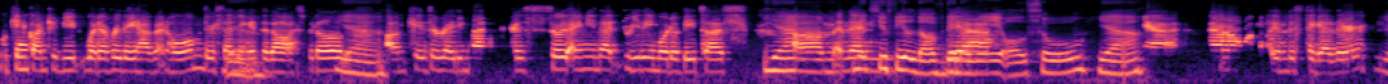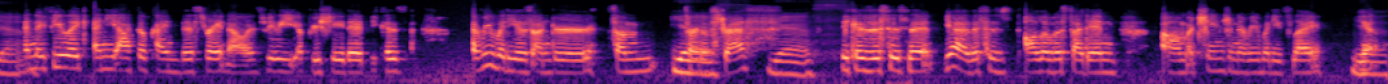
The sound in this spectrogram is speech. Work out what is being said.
who can contribute whatever they have at home. They're sending Yeah. it to the hospital. Yeah. Um, kids are writing letters. So, I mean, that really motivates us. Yeah, um, and then, makes you feel loved in a way. Also, yeah, Yeah. now in this together. yeah, And I feel like any act of kindness right now is really appreciated because everybody is under some sort of stress yes, because this isn't, yeah, this is all of a sudden um, a change in everybody's life. Yes, yeah.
